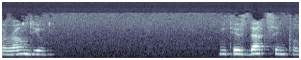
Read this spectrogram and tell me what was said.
around you. It is that simple.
